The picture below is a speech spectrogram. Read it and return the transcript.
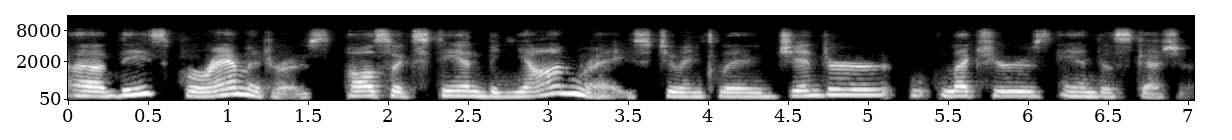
uh, these parameters also extend beyond race to include gender lectures and discussions.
